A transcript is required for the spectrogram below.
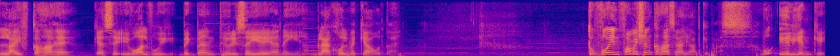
लाइफ कहाँ है, कैसे इवॉल्व हुई बिग बैंग थ्योरी सही है या नहीं है ब्लैक होल में क्या होता है। तो वो इंफॉर्मेशन कहाँ से आई आपके पास? वो एलियन के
